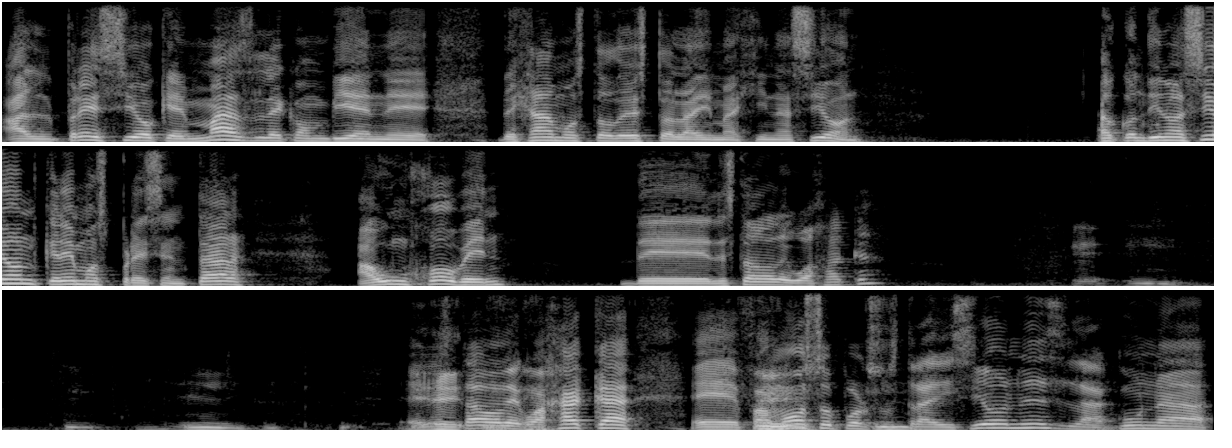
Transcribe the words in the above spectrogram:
al precio que más le conviene. Dejamos todo esto a la imaginación. A continuación queremos presentar a un joven del estado de Oaxaca. El estado de Oaxaca, eh, famoso por sus tradiciones, la cuna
